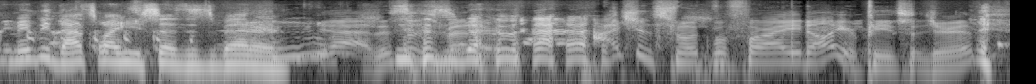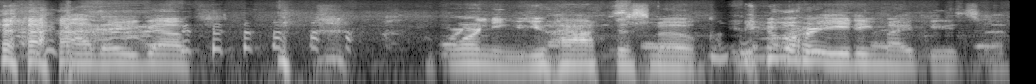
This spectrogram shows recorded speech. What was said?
Maybe that's why he says it's better. Yeah, this It's is better. better. I should smoke before I eat all your pizza, Drip. Ah, there you go. Warning: You have to smoke before eating my pizza,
